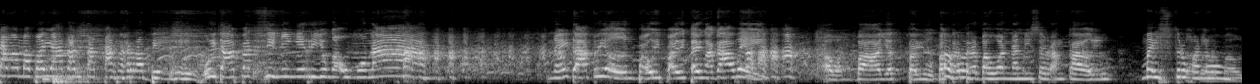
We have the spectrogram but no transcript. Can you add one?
ta nga mabayatan tatangarabi. Uy, dapat siningir yung nga umuna. Nay, dato yun. Pauy-pauy tayo nga gawe. Awang bayad tayo. Pagkatrabahuan na ni Sir Angkal. Maestro ka no.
